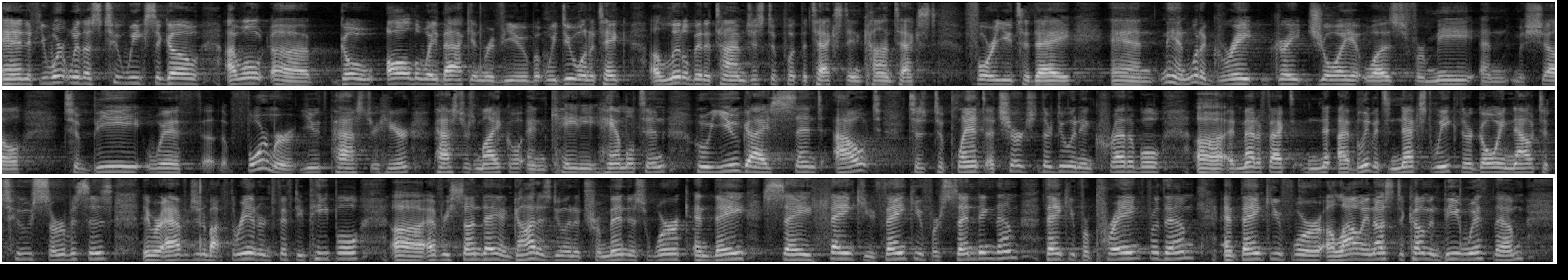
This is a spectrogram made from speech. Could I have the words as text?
And if you weren't with us two weeks ago, I won't uh, go all the way back in review, but we do want to take a little bit of time just to put the text in context for you today. And man, what a great, great joy it was for me and Michelle to be with uh, the former youth pastor here, Pastors Michael and Katie Hamilton, who you guys sent out to, to plant a church. They're doing incredible. Uh, as a matter of fact, ne- I believe it's next week. They're going now to two services. They were averaging about 350 people uh, every Sunday, and God is doing a tremendous work. And they say thank you. Thank you for sending them. Thank you for praying for them. And thank you for allowing us to come and be with them.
